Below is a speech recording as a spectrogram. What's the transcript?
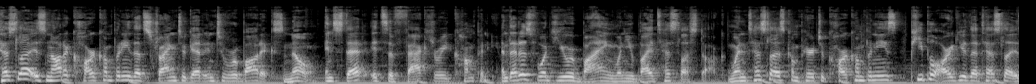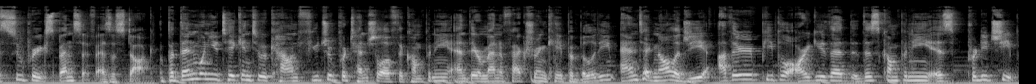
Tesla is not a car company that's trying to get into robotics. No. Instead, it's a factory company. And that is what you're buying when you buy Tesla stock. When Tesla is compared to car companies, people argue that Tesla is super expensive as a stock. But then when you take into account future potential of the company and their manufacturing capability and technology, other people argue that this company is pretty cheap.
